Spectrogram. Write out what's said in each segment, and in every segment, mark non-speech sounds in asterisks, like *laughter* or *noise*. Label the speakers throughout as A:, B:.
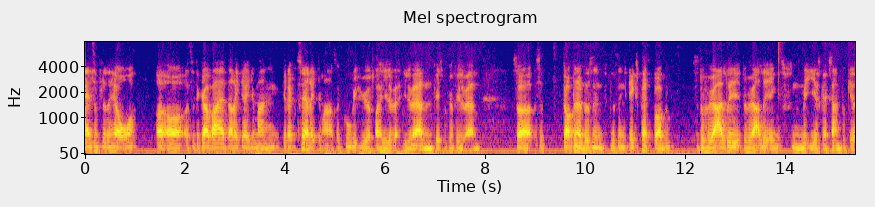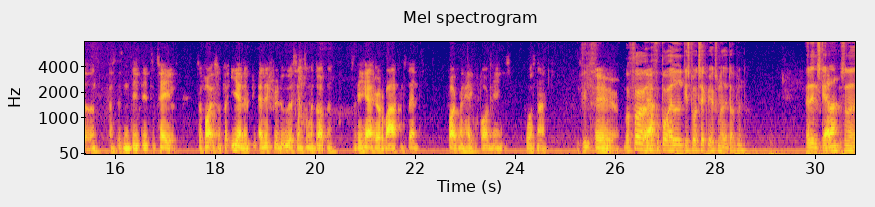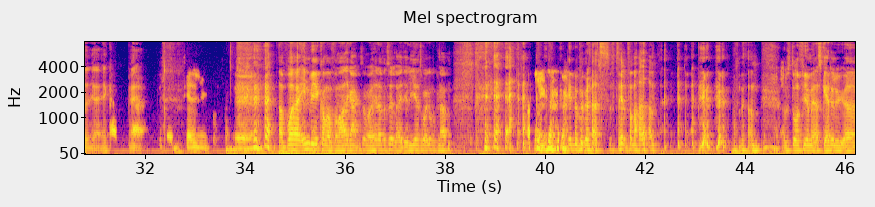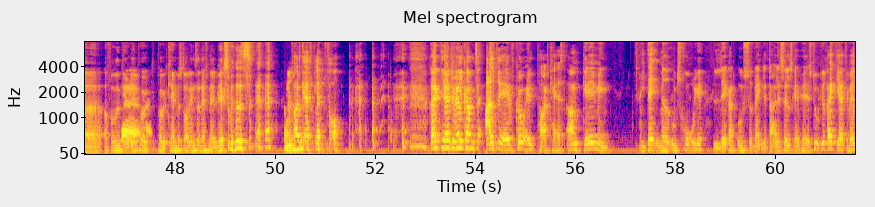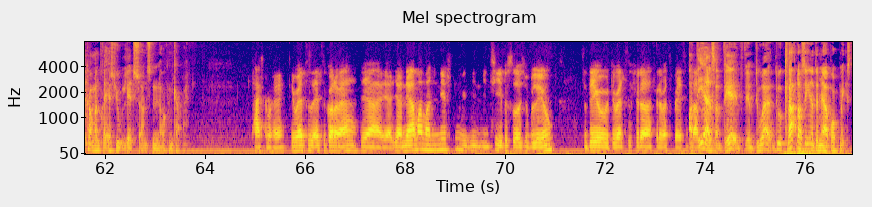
A: er alle sammen flyttet herover. Og, og, og, så det gør bare, at der er rigtig, rigtig mange, de rekrutterer rigtig meget. Så Google hyrer fra hele, hele verden, Facebook hyrer fra hele verden. Så, så Dublin er blevet sådan en, blevet sådan en expat-boble. Så du hører aldrig, du hører aldrig engelsk sådan med irsk accent på gaden. Altså det er, sådan, det, det er totalt. Så folk, så for irerne er lidt flyttet ud af centrum af Dublin. Så det her hører du bare konstant folk med en halv på engelsk gå og snakke.
B: Vildt. Øh, hvorfor, ja. hvorfor bor alle de store tech-virksomheder i Dublin? Er det en skat? Ja, Sådan noget, ja, ikke? Ja, ja.
A: det er skattely. *laughs*
B: Øh. prøv at høre, inden vi kommer for meget i gang, så må jeg hellere fortælle dig, at jeg lige har trykket på knappen. *laughs* inden du begynder at fortælle for meget om, *laughs* om, om store firmaer skattely og, og få udgivet ja, ja, ja. på, et, på et kæmpestort internationalt virksomheds podcast-platform. Rigtig hjertelig velkommen til Aldrig AFK, en podcast om gaming. I dag med utrolig lækkert, usædvanligt dejligt selskab her i studiet. Rigtig hjertelig velkommen, Andreas Juhl Let Sørensen, nok en gang.
A: Tak skal du have. Det er jo altid, altid godt at være her. Det er, jeg, jeg nærmer mig næsten min, min, min 10 episoders jubilæum. Så det er jo, det er jo altid fedt at, fedt at være tilbage
B: som Og det er altså, det er, du, er, du er klart også en af dem, jeg har brugt mest.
